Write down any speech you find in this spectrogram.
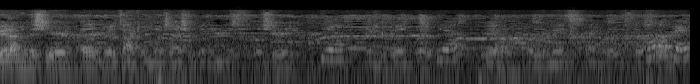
Good. I mean, this year I didn't really talk to him much last year, but then this this year yeah, things were good. But yeah. we uh, are roommates on the road and stuff. Oh, okay.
